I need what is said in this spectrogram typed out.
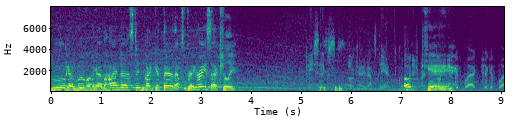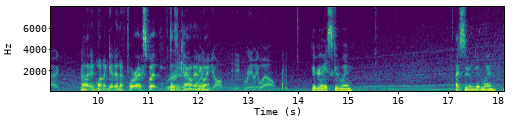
Ooh, we got a move on the guy behind us. Didn't quite get there. That was a great race actually. P6. Okay, that's the end. Good finish, mate. Okay. Checkered flag. Checkered flag. Well, I didn't want to get in at 4X, but it doesn't count Great anyway. job. You did really well. Good race, good win. I assume good win.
